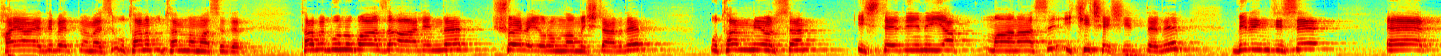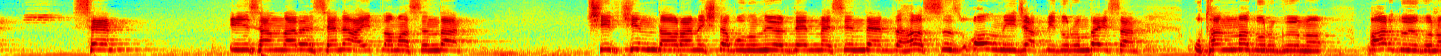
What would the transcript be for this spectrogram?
Haya edip etmemesi, utanıp utanmamasıdır. Tabi bunu bazı alimler şöyle yorumlamışlardır. Utanmıyorsan istediğini yap manası iki çeşittedir. Birincisi eğer sen insanların seni ayıplamasından çirkin davranışta bulunuyor denmesinden rahatsız olmayacak bir durumdaysan utanma durgunu, ar duygunu,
